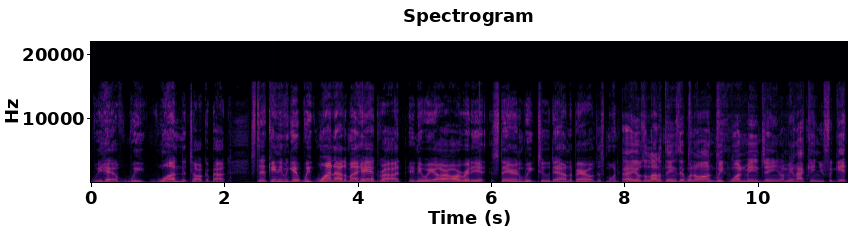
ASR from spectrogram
We have week one to talk about. Still can't even get week one out of my head, Rod. And here we are already staring week two down the barrel this morning. Hey, it was a lot of things that went on week one, Mean Gene. I mean, how can you forget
